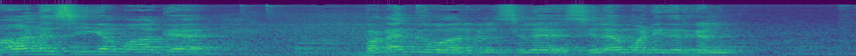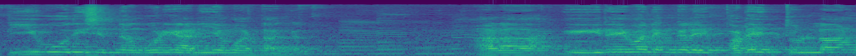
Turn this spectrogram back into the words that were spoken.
மானசீகமாக வணங்குவார்கள். சில சில மனிதர்கள் விபூதி சின்னம் கூட அணிய மாட்டார்கள். ஆனால் இறைவன் எங்களை படைத்துள்ளான்.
